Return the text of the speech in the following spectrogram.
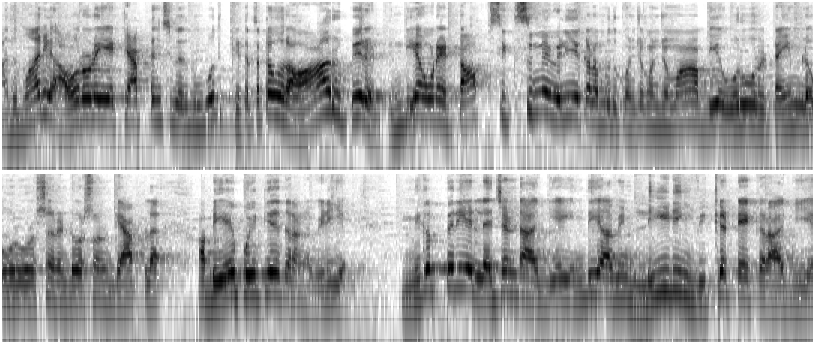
அது மாதிரி அவருடைய கேப்டன்சியில் இருக்கும்போது கிட்டத்தட்ட ஒரு ஆறு பேர் இந்தியாவுடைய டாப் சிக்ஸுமே வெளியே கிளம்புது. கொஞ்சம் கொஞ்சமாக அப்படியே ஒரு ஒரு டைமில் ஒரு வருஷம் ரெண்டு வருஷம் கேப்பில் அப்படியே போயிட்டே இருக்கிறாங்க வெளியே. மிகப்பெரிய லெஜண்ட் ஆகிய இந்தியாவின் லீடிங் விக்கெட் டேக்கர் ஆகிய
